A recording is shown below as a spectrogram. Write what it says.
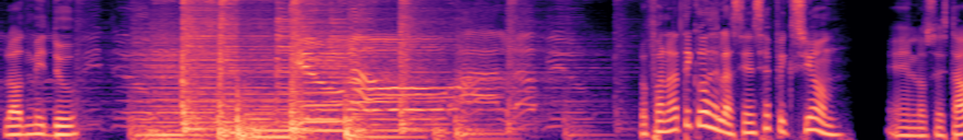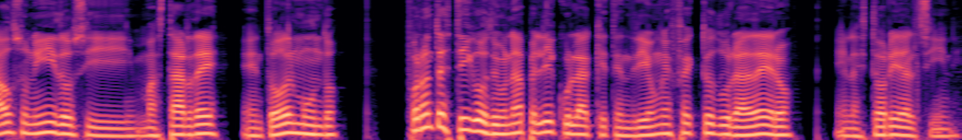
Love Me Do, los fanáticos de la ciencia ficción en los Estados Unidos y más tarde en todo el mundo fueron testigos de una película que tendría un efecto duradero en la historia del cine.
